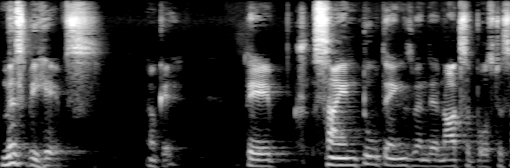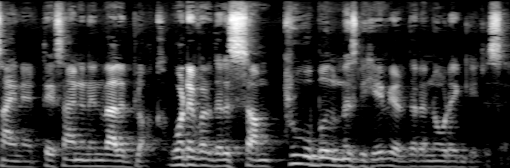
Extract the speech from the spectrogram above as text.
misbehaves. Okay, they sign two things when they're not supposed to sign it. They sign an invalid block. Whatever there is some provable misbehavior that a node engages in.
